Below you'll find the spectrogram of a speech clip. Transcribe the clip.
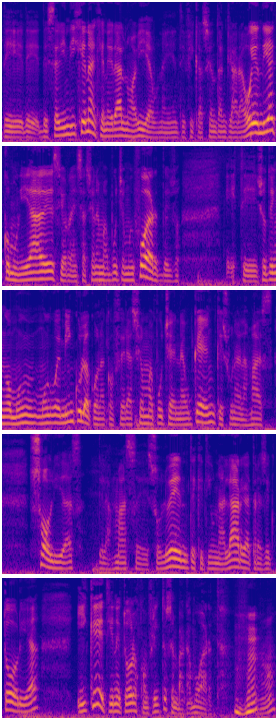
De, de- de ser indígena, en general no había una identificación tan clara. Hoy en día hay comunidades y organizaciones mapuche muy fuertes. Este, yo tengo muy, muy buen vínculo con la Confederación Mapuche de Neuquén, que es una de las más sólidas, de las más eh, solventes, que tiene una larga trayectoria y que tiene todos los conflictos en vaca muerta. ¿no?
